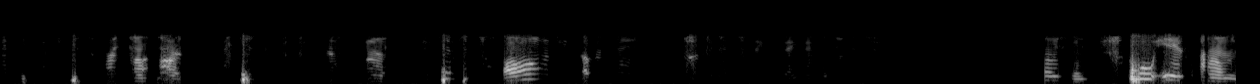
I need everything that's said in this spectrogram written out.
And people tend to break our heart. They tend to do our word. They tend to do all of these other things other than what they say they were going to do. Person who is, um,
